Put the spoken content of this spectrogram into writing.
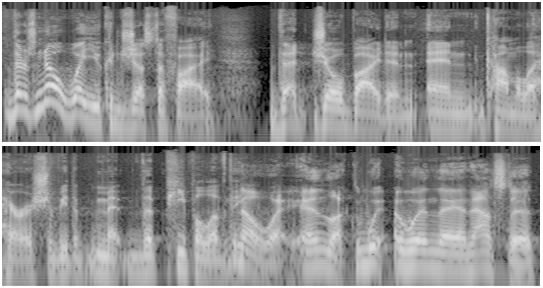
there's no way you can justify that Joe Biden and Kamala Harris should be the the people of the. no way. And look, w- when they announced it,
